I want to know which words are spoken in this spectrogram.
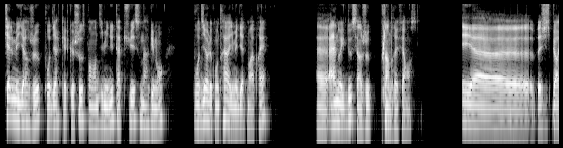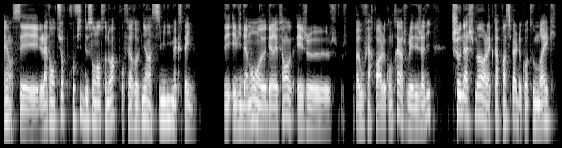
quel meilleur jeu pour dire quelque chose pendant 10 minutes, appuyer son argument, pour dire le contraire immédiatement après? Euh, Alan Wake 2, c'est un jeu plein de références. Et euh, bah, j'y peux rien. C'est l'aventure profite de son entonnoir pour faire revenir un simili Max Payne. C'est évidemment euh, des références, et je ne peux pas vous faire croire le contraire, je vous l'ai déjà dit. Sean Ashmore, l'acteur principal de Quantum Break,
